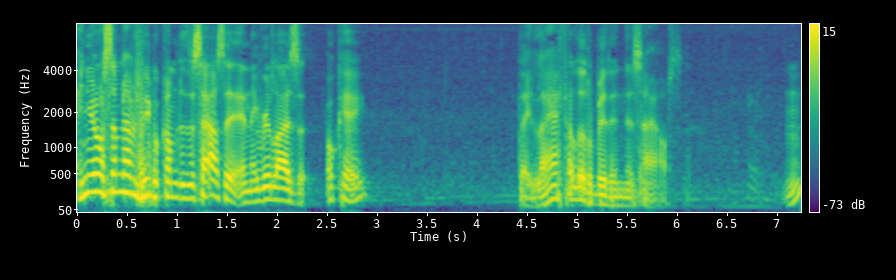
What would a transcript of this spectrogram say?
and you know, sometimes people come to this house and they realize, okay, they laugh a little bit in this house. Hmm?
